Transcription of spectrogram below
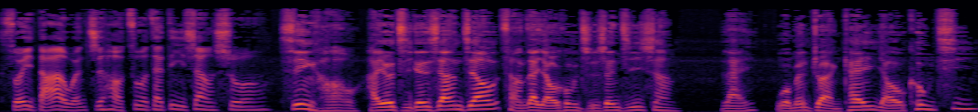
所以达尔文只好坐在地上说：“幸好还有几根香蕉藏在遥控直升机上。来，我们转开遥控器。”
